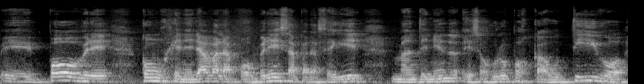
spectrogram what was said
eh, pobres, cómo generaba la pobreza para seguir manteniendo esos grupos cautivos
